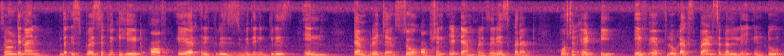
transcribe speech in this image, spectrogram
79 the specific heat of air increases with increase in temperature. So option a temperature is correct. Question 80 if a fluid expands suddenly into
